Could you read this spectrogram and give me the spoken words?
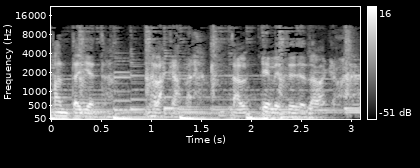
pantalleta de la càmera, del LCD de la càmera.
